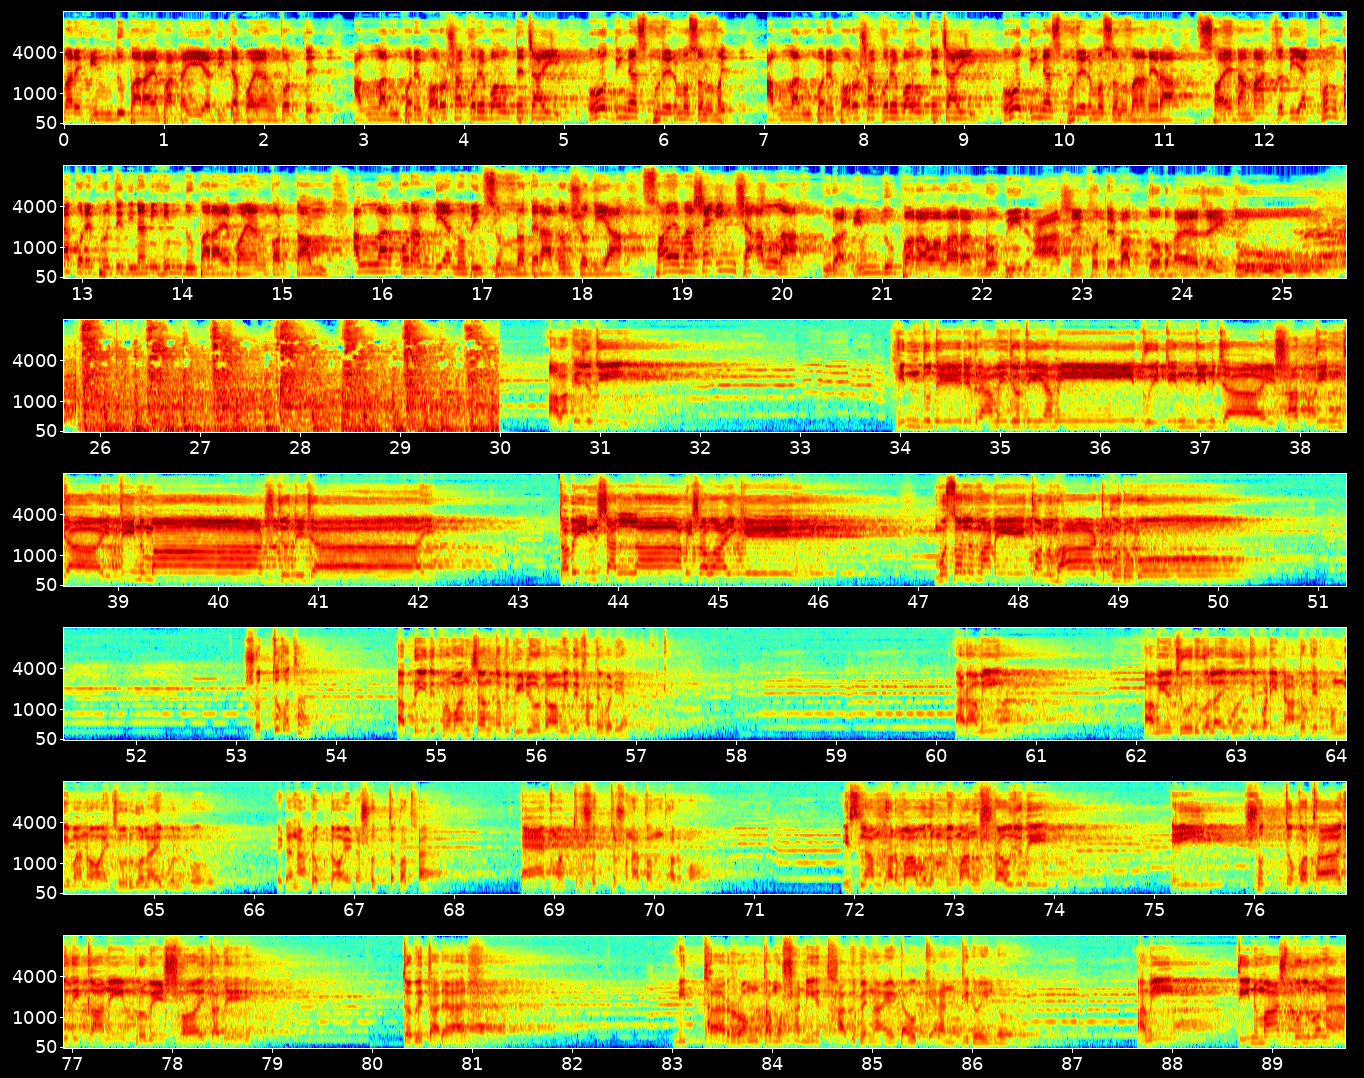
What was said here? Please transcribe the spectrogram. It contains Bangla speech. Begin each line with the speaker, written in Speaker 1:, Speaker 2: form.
Speaker 1: আমার হিন্দু পাড়ায় পাঠাইয়া দিটা বয়ান করতে। আল্লাহর উপরে ভরসা করে বলতে চাই, ও দিনাজপুরের মুসলমান। আল্লাহর উপরে ভরসা করে বলতে চাই, ও দিনাজপুরের মুসলমানেরা ছয়টা মাস যদি এক ঘণ্টা করে প্রতিদিন আমি হিন্দু পাড়ায় বয়ান করতাম, আল্লাহর কোরআন দিয়া, নবীর সুন্নতের আদর্শ দিয়া, ছয় মাসে ইনশা আল্লাহ
Speaker 2: পুরা হিন্দু পাড়াওয়ালারা নবীর আশেক হতে বাধ্য হয়ে যাইত।
Speaker 3: আমাকে যদি হিন্দুদের গ্রামে যদি আমি দুই, তিন দিন যাই, সাত দিন যাই, তিন মাস যদি যাই, তবে ইনশাল্লাহ আমি সবাইকে মুসলমানে কনভার্ট করব। সত্য কথা। আপনি যদি প্রমাণ চান, তবে ভিডিওটা আমি দেখাতে পারি আপনাদেরকে। আর আমি, আমিও জোর গলায় বলতে পারি, নাটকের ভঙ্গিমা নয়, জোর গলায় বলব, এটা নাটক নয়, এটা সত্য কথা। একমাত্র সত্য সনাতন ধর্ম। ইসলাম ধর্মাবলম্বী মানুষরাও যদি এই সত্য কথা যদি কানে প্রবেশ হয় তাদের, তবে তারা আর মিথ্যার রং তামশা নিয়ে থাকবে না, এটাও গ্যারান্টি রইল। আমি তিন মাস বলব না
